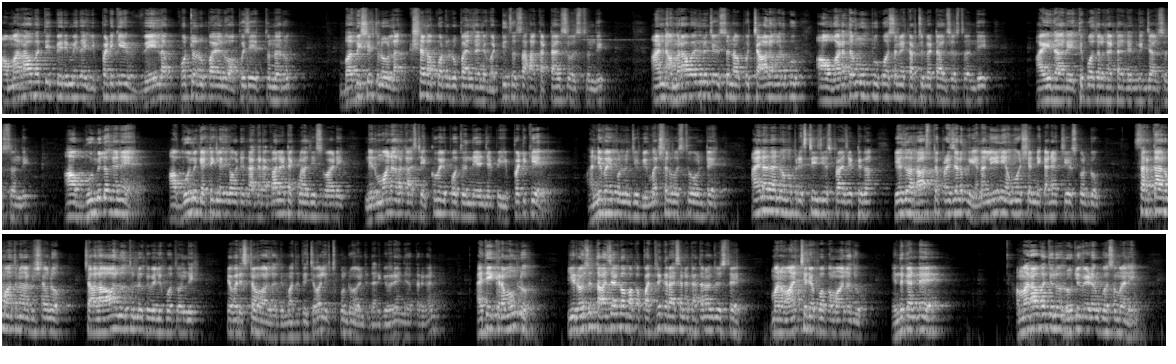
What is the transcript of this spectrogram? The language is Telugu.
అమరావతి పేరు మీద ఇప్పటికే వేల కోట్ల రూపాయలు అప్పు చేస్తున్నారు. భవిష్యత్తులో లక్షల కోట్ల రూపాయలు దాన్ని వడ్డీతో సహా కట్టాల్సి వస్తుంది. అండ్ అమరావతిలో చేస్తున్న అప్పు చాలా వరకు ఆ వరద ముంపు కోసమే ఖర్చు పెట్టాల్సి వస్తుంది. ఐదారు ఎత్తిపోతలు గట్ట నిర్మించాల్సి వస్తుంది. ఆ భూమిలోగానే ఆ భూమి గట్టికి లేదు కాబట్టి రకరకాల టెక్నాలజీస్ వాడి నిర్మాణాల కాస్ట్ ఎక్కువైపోతుంది అని చెప్పి ఇప్పటికే అన్ని వైపుల నుంచి విమర్శలు వస్తూ ఉంటే అయినా దాన్ని ఒక ప్రెస్టీజియస్ ప్రాజెక్టుగా ఏదో రాష్ట్ర ప్రజలకు ఎనలేని ఎమోషన్ని కనెక్ట్ చేసుకుంటూ సర్కారు మాత్రం ఆ విషయంలో చాలా లోతుల్లోకి వెళ్ళిపోతుంది. ఎవరిష్టం వాళ్ళది మద్దతు ఇచ్చే వాళ్ళు ఇచ్చుకుంటూ అంటే దానికి ఎవరేం చేస్తారు కానీ? అయితే ఈ క్రమంలో ఈరోజు తాజాగా ఒక పత్రిక రాసిన కథనం చూస్తే మనం ఆశ్చర్యపోక మానదు. ఎందుకంటే అమరావతిలో రోడ్లు వేయడం కోసమని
